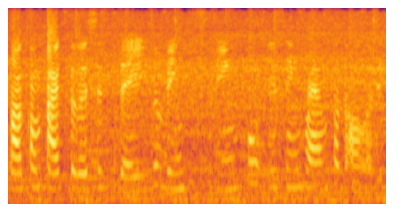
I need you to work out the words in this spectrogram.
Pó compacto da Shiseido, 25 e 50 dólares.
